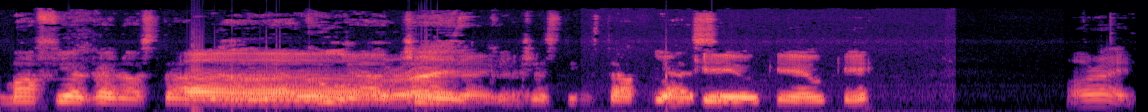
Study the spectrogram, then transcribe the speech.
mafia kind of stuff. Ah, yeah, cool. yeah, Right, right, right. interesting stuff. Yeah, Okay, okay, okay. All right.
